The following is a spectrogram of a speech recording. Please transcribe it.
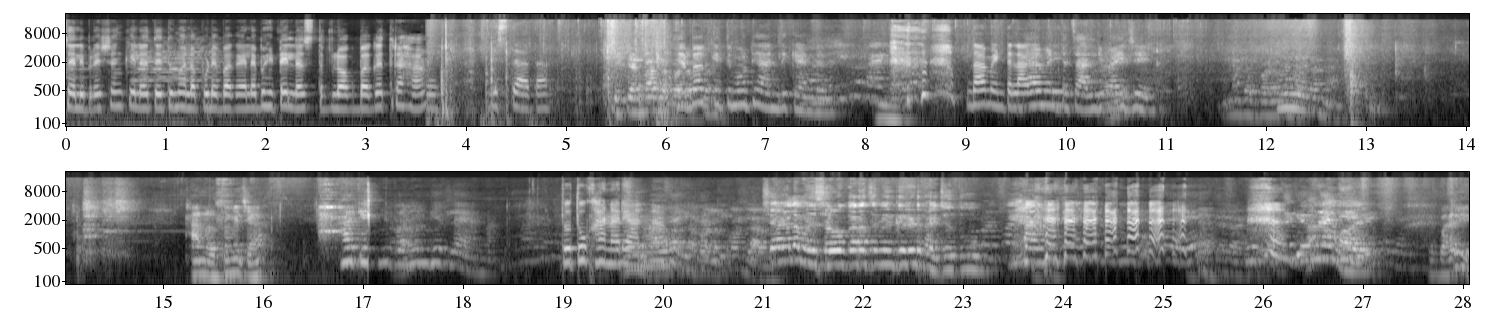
सेलिब्रेशन केलं. ते तुम्हाला पुढे बघायला भेटेलच. तर ब्लॉग बघत राहा. दिसतंय आता. हे बघ किती मोठी आणली कॅन्डल दहा मिनिटं दहा लागली मिनिटं चालली पाहिजे. खाणार तुम्हीच हा हा केक मी बनवून घेतलाय तो तू खाणार आहे शाळेला म्हणजे सर्व करायचं मी क्रेडिट खायचं तू. घेऊन आली. भारी.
